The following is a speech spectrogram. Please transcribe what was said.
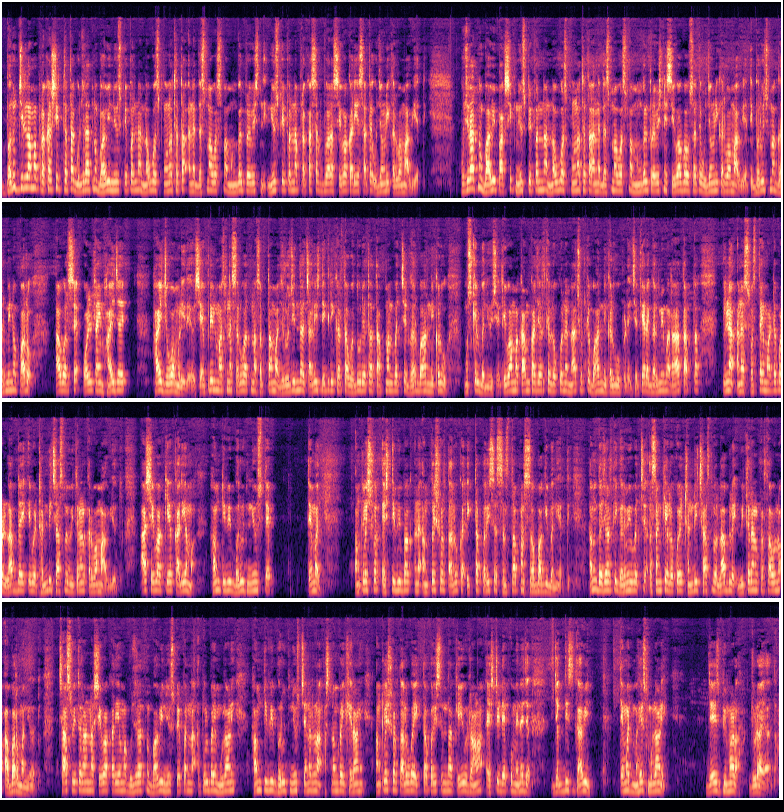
ભરૂચ જિલ્લામાં પ્રકાશિત થતા ગુજરાતનું ભાવિ ન્યૂઝપેપરના નવ વર્ષ પૂર્ણ થતા અને દસમા વર્ષમાં મંગલ પ્રવેશની ન્યૂઝપેપરના પ્રકાશક દ્વારા સેવા કાર્ય સાથે ઉજવણી કરવામાં આવી હતી. ગુજરાતનું ભાવિ પાક્ષિક ન્યૂઝપેપરના નવ વર્ષ પૂર્ણ થતા અને દસમા વર્ષમાં મંગલ પ્રવેશની સેવાભાવ સાથે ઉજવણી કરવામાં આવી હતી. ભરૂચમાં ગરમીનો પારો આ વર્ષે ઓલ ટાઈમ હાઈ જાય હાઈ જોવા મળી રહ્યો છે. એપ્રિલ માસના શરૂઆતના સપ્તાહમાં જ રોજિંદા ચાલીસ ડિગ્રી કરતાં વધુ રહેતા તાપમાન વચ્ચે ઘર બહાર નીકળવું મુશ્કેલ બન્યું છે. તેવામાં કામકાજ અર્થે લોકોને ના છૂટકે બહાર નીકળવું પડે છે. ત્યારે ગરમીમાં રાહત આપતા પીણા અને સ્વસ્થાઈ માટે પણ લાભદાયી એવી ઠંડી છાશનું વિતરણ કરવામાં આવ્યું હતું. આ સેવાકીય કાર્યમાં હમ ટીવી, ભરૂચ ન્યૂઝ તેમજ અંકલેશ્વર એસટી વિભાગ અને અંકલેશ્વર તાલુકા એકતા પરિષદ સંસ્થા પણ સહભાગી બની હતી. અંગ ગરમી વચ્ચે અસંખ્ય લોકોએ ઠંડી છાશનો લાભ લઈ વિતરણકર્તાઓનો આભાર માન્યો હતો. છાશ વિતરણના સેવા કાર્યમાં ગુજરાતનું ભાવિ ન્યૂઝપેપરના અતુલભાઈ મુલાણી, હમ ટીવી ભરૂચ ન્યૂઝ ચેનલના અસલમભાઈ ખેરાણી, અંકલેશ્વર તાલુકા એકતા પરિષદના Keyur Rana ST depot manager Jagdish Gavit તેમજ મહેશ મુલાણી, જયેશ ભીમાળા જોડાયા હતા.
